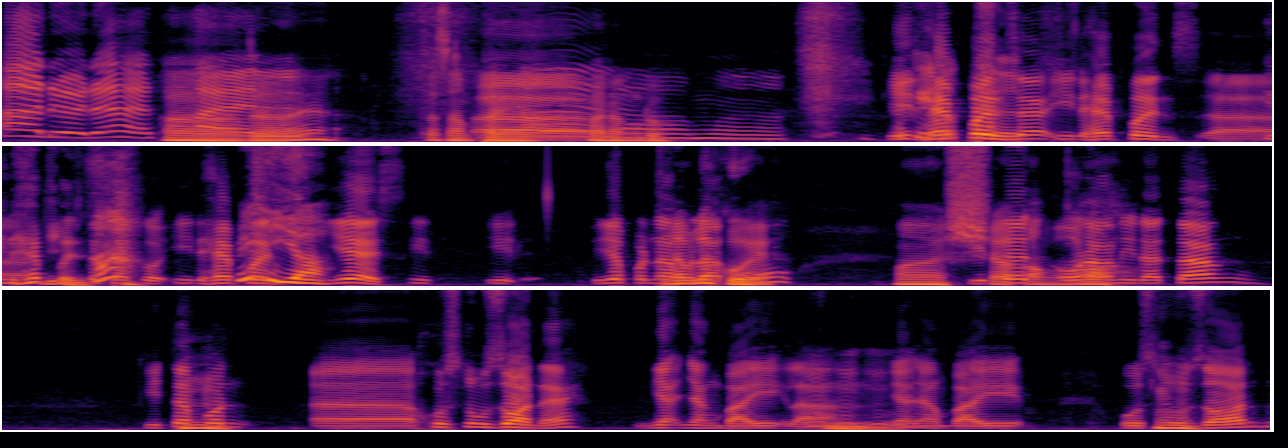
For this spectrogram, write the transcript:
Aduh dah. Ah, dah eh. Tak sampai Ah. barang tu. It Okay, happens, eh. it happens. Ah, It happens? Kita takut it happens. Really ah? Yes, it it ia pernah, Pernah berlaku, berlaku. eh? Masya Kita Allah. orang ni datang, kita Hmm. pun uh, husnuzon eh. Niat yang baik lah. Hmm. Niat yang baik. Husnuzon.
